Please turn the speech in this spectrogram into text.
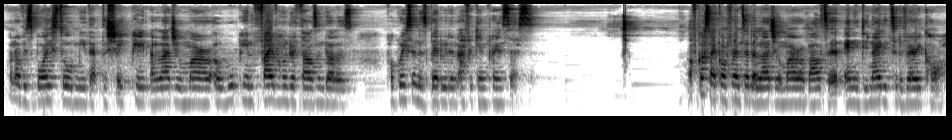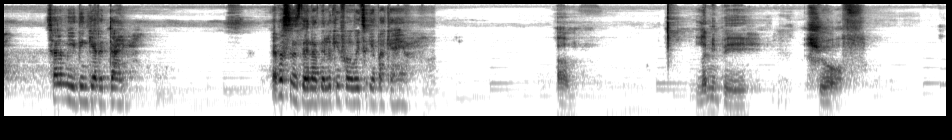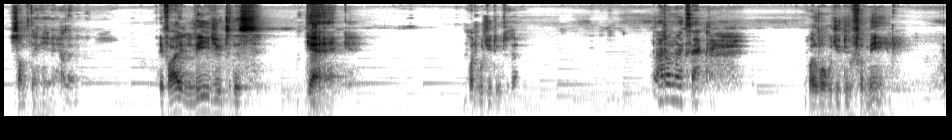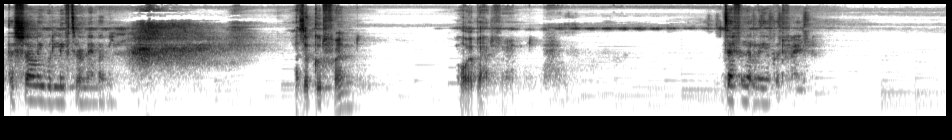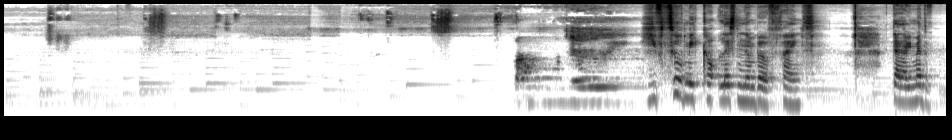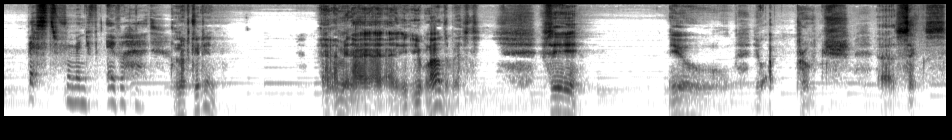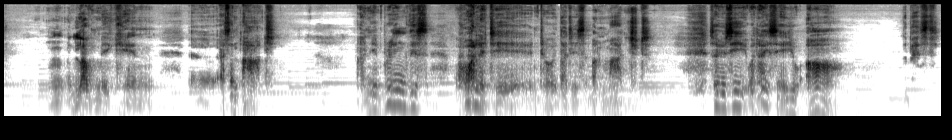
one of his boys told me that the sheikh paid Alhaji Umar a whooping $500,000 for gracing his bed with an African princess. Of course, I confronted Alhaji Umar about it and he denied it to the very core, telling me he didn't get a dime. Ever since then, I've been looking for a way to get back at him. Um, let me be sure of something here, Helen. If I lead you to this gang, what would you do to them? I don't know exactly, Well, what would you do for me? but they surely would live to remember me. As a good friend or a bad friend? Definitely a good friend. You've told me countless number of times that I remain the best woman you've ever had. I'm not kidding. I, I mean, I, I, I, you are the best. See, you you approach uh, sex, lovemaking uh, as an art, and you bring this quality into it that is unmatched. So you see, when I say you are the best,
